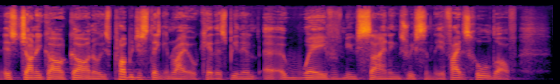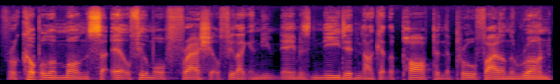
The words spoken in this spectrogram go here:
It's Johnny Gargano. He's probably just thinking, right, okay, there's been a, a wave of new signings recently. If I just hold off for a couple of months, it'll feel more fresh. It'll feel like a new name is needed, and I'll get the pop and the profile and the run.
